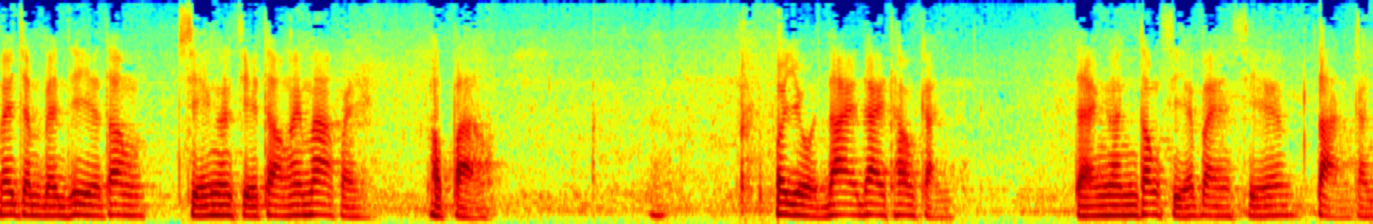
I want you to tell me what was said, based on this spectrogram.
ไม่จำเป็นที่จะต้องเสียเงินเสียทองให้มากไปเปล่าๆ ประโยชน์ได้ได้เท่ากัน แต่เงินต้องเสียไปเสียต่างกัน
